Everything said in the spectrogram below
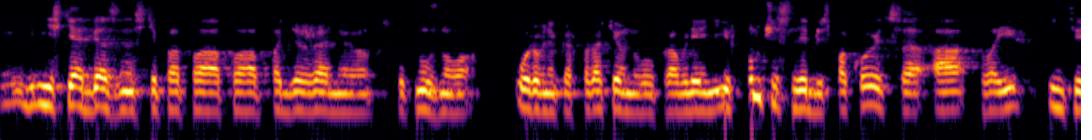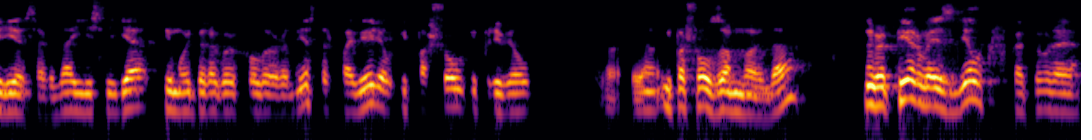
нести обязанности по, по, по поддержанию сказать, нужного уровня корпоративного управления и в том числе беспокоиться о твоих интересах, да, если я, ты мой дорогой follower-инвестор, поверил и пошел и привел, и пошел за мной, да, Например, первая сделка, которая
